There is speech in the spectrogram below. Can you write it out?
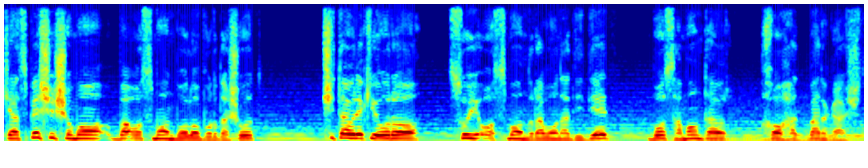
ки аз пеши шумо ба осмон боло бурда шуд чӣ тавре ки ӯро сӯи осмон равона дидед боз ҳамон тавр хоҳад баргашт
